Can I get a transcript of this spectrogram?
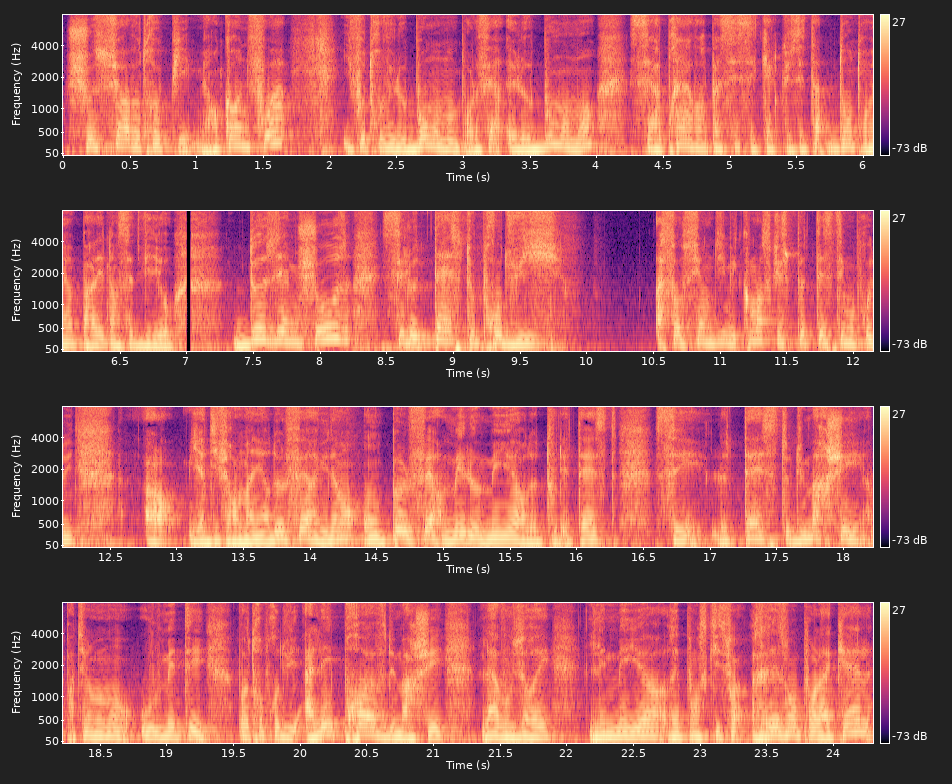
chaussures à votre pied. Mais encore une fois, il faut trouver le bon moment pour le faire. Et le bon moment, c'est après avoir passé ces quelques étapes dont on vient de parler dans cette vidéo. Deuxième chose, c'est le test produit. Ah, ça aussi, on dit, mais comment est-ce que je peux tester mon produit? Alors, il y a différentes manières de le faire, évidemment. On peut le faire, mais le meilleur de tous les tests, c'est le test du marché. À partir du moment où vous mettez votre produit à l'épreuve du marché, là, vous aurez les meilleures réponses qui soient. Raison pour laquelle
